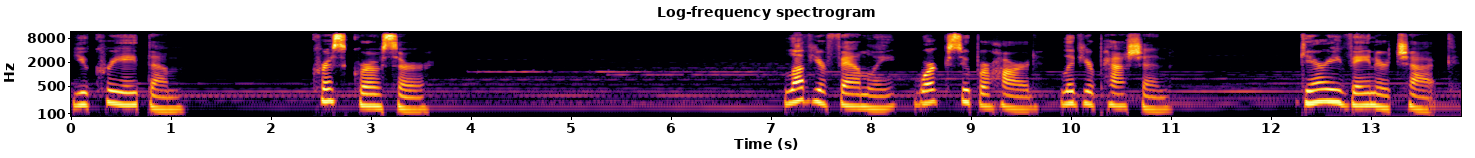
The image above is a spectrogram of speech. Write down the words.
you create them. Chris Grosser. Love your family, work super hard, live your passion. Gary Vaynerchuk.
